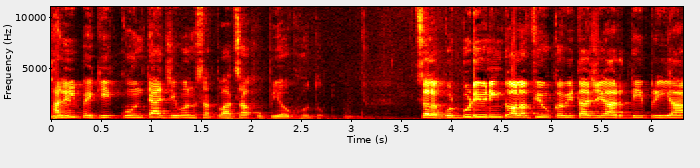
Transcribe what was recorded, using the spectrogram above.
खालीलपैकी कोणत्या जीवनसत्वाचा उपयोग होतो? चला good good evening to all of you कविताजी Aarti Priya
